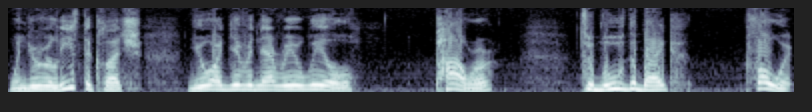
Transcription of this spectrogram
When you release the clutch, you are giving that rear wheel power to move the bike forward,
